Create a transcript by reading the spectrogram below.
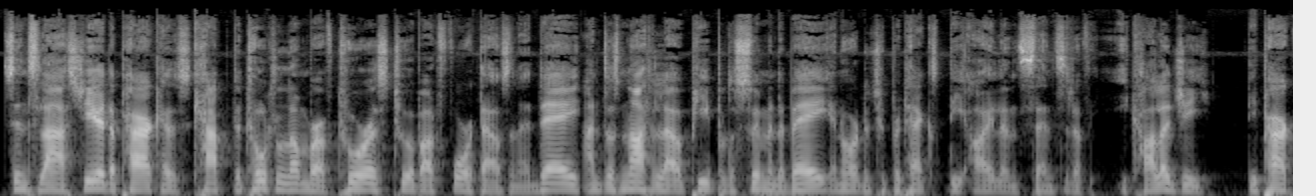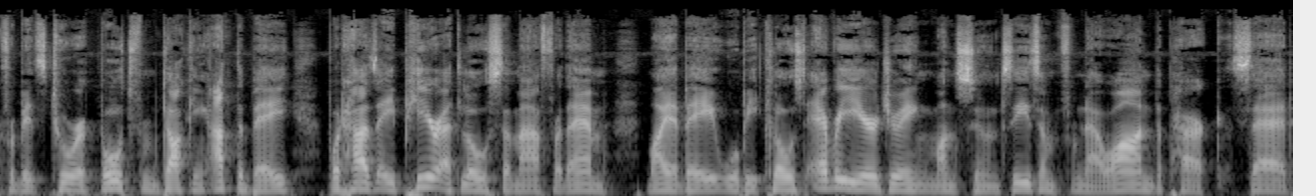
Since last year, the park has capped the total number of tourists to about 4,000 a day and does not allow people to swim in the bay in order to protect the island's sensitive ecology. The park forbids tourist boats from docking at the bay, but has a pier at Lo Sama for them. Maya Bay will be closed every year during monsoon season from now on, the park said.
